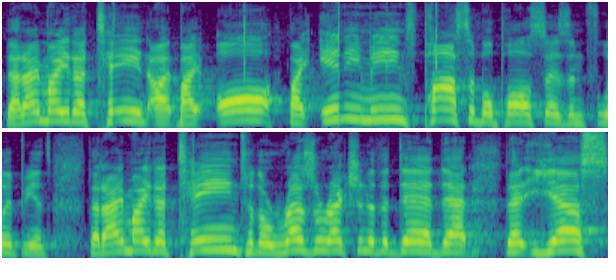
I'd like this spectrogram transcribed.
that I might attain uh, by all, by any means possible, Paul says in Philippians, that I might attain to the resurrection of the dead, that, that yes,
